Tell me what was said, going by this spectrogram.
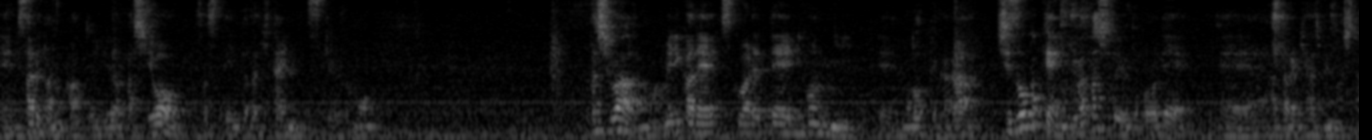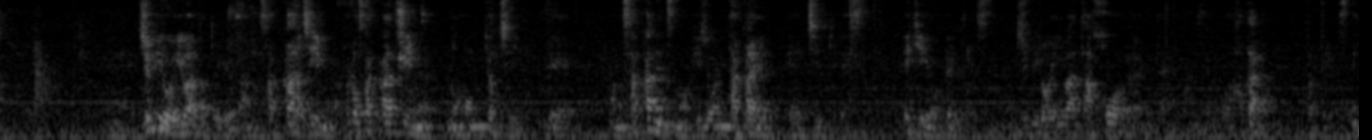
召されたのかという証をさせていただきたいんですけれども私はアメリカで救われて日本に戻ってから静岡県磐田市というところで働き始めました。ジュビオ磐田というサッカーチームプロサッカーチームの本拠地であのサッカー熱の非常に高いえ地域です。駅を出るとですねジュビロ磐田ホームみたいな感じでこう旗が立ってるんですね。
